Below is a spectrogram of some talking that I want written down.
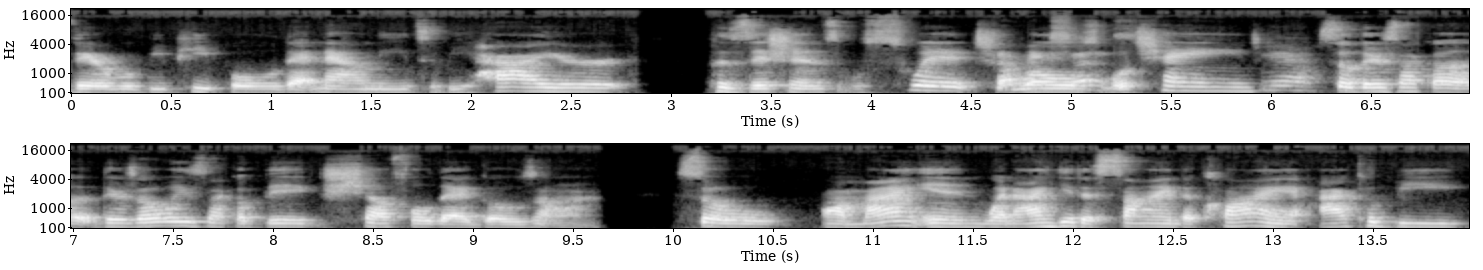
There will be people that now need to be hired positions will switch, roles will change. Yeah. So there's like a there's always like a big shuffle that goes on. So on my end, when I get assigned a client, I could be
